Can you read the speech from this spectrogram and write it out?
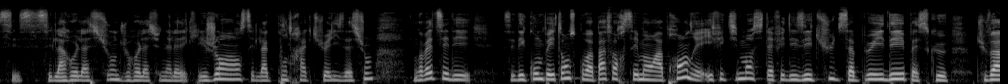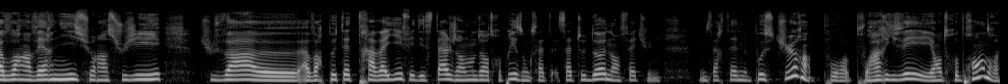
c'est de la relation du relationnel avec les gens c'est de la contractualisation donc en fait c'est des c'est des compétences qu'on va pas forcément apprendre. Et effectivement, si tu as fait des études, ça peut aider parce que tu vas avoir un vernis sur un sujet, tu vas euh, avoir peut-être travaillé, fait des stages dans le monde de l'entreprise. Donc, ça, te donne en fait une, une, certaine posture pour, pour arriver et entreprendre.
